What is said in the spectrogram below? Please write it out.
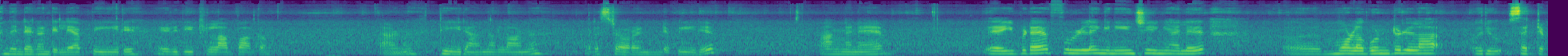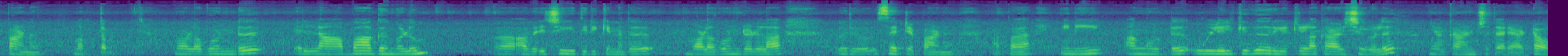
അതിന്റെ കണ്ടില്ലേ ആ പേര് എഴുതിയിട്ടുള്ള ആ ഭാഗം? ആണ് തീര എന്നുള്ളതാണ് റെസ്റ്റോറന്റിന്റെ പേര്. അങ്ങനെ ഇവിടെ ഫുൾ എങ്ങനെയെന്ന് വെച്ച് കഴിഞ്ഞാൽ മുളകൊണ്ടുള്ള ഒരു സെറ്റപ്പാണ് മൊത്തം. മുളകൊണ്ട് എല്ലാ ഭാഗങ്ങളും അവർ ചെയ്തിരിക്കുന്നത് മുളക് കൊണ്ടുള്ള ഒരു സെറ്റപ്പാണ്. അപ്പോൾ ഇനി അങ്ങോട്ട് ഉള്ളിലേക്ക് കയറിയിട്ടുള്ള കാഴ്ചകൾ ഞാൻ കാണിച്ചു തരാം കേട്ടോ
